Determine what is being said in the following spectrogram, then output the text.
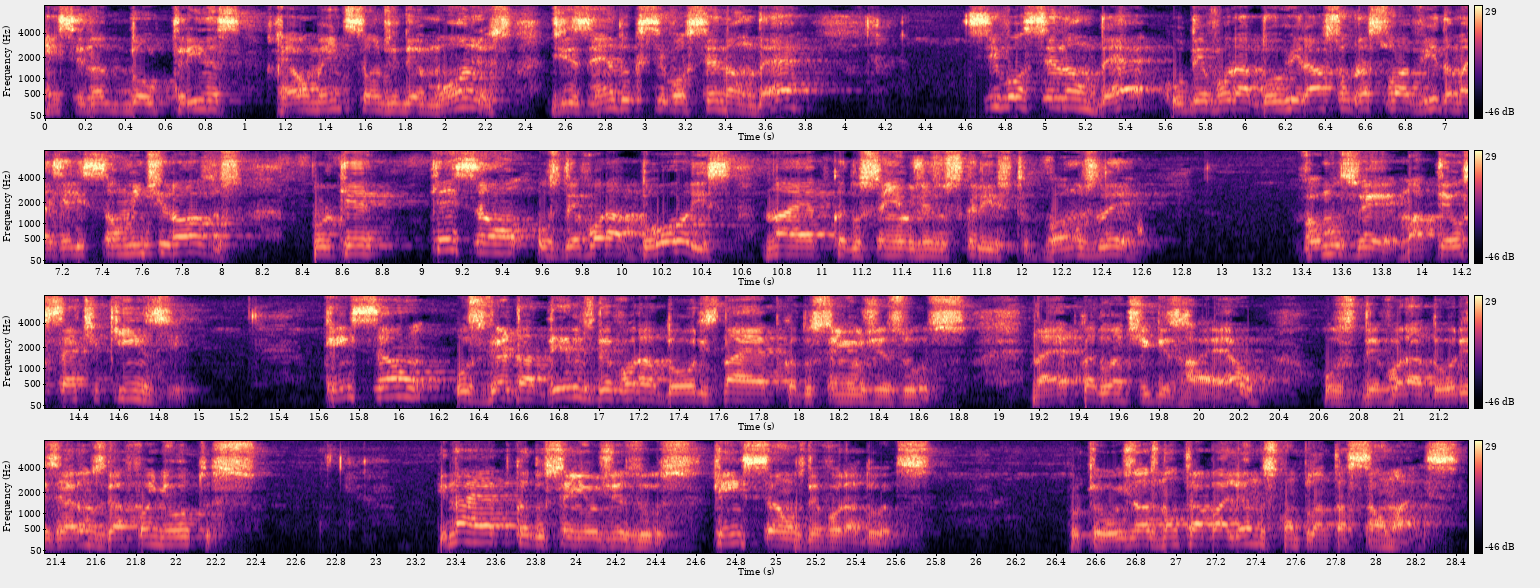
ensinando doutrinas realmente são de demônios, dizendo que se você não der, se você não der, o devorador virá sobre a sua vida, mas eles são mentirosos. Porque quem são os devoradores na época do Senhor Jesus Cristo? Vamos ler. Vamos ver, Mateus 7,15. Quem são os verdadeiros devoradores na época do Senhor Jesus? Na época do antigo Israel, os devoradores eram os gafanhotos. E na época do Senhor Jesus, quem são os devoradores? Porque hoje nós não trabalhamos com plantação mais.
